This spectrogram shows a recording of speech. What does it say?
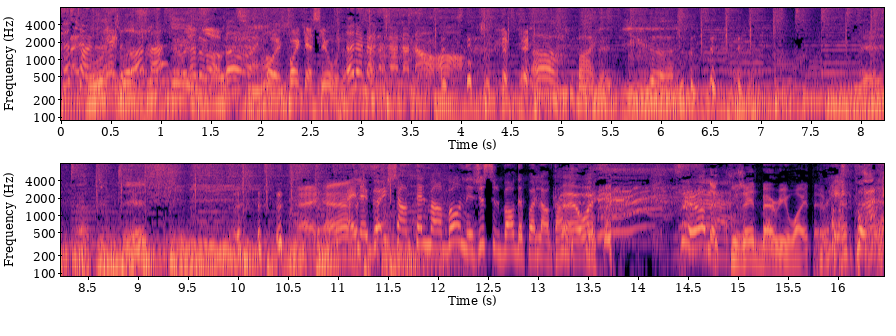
Ça, c'est un vrai Pour toi, drum, hein? je t'ai gentil. Oh, pas un Casio, là. Non, non, non, non, non, non. Ah, my. ma vie. Mais est fini, Hey, hein? Hey, le gars, il chante tellement bon, on est juste sur le bord de pas l'entendre. Ben ouais. C'est un genre de cousin de Barry White. un peu. Oui, pour vrai,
